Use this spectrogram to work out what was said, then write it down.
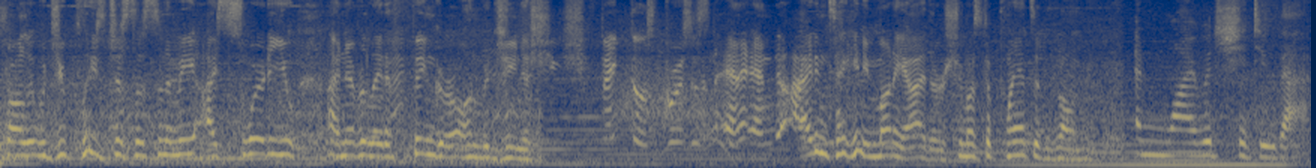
Charlotte, would you please just listen to me? I swear to you, I never laid a finger on Regina. She, she faked those bruises, and, and I didn't take any money either. She must have planted it on me. And why would she do that?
